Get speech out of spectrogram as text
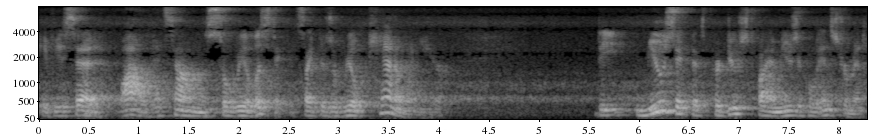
if you said, wow, that sounds so realistic. It's like there's a real piano in here. The music that's produced by a musical instrument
